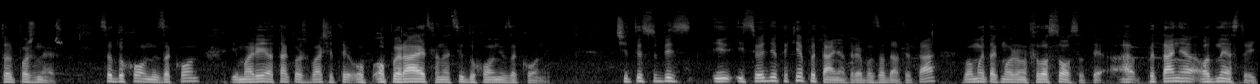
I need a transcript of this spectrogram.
той пожнеш. Це духовний закон, і Марія також, бачите, опирається на ці духовні закони. Чи ти собі і, і сьогодні таке питання треба задати, та? бо ми так можемо філософствувати. А питання одне стоїть:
